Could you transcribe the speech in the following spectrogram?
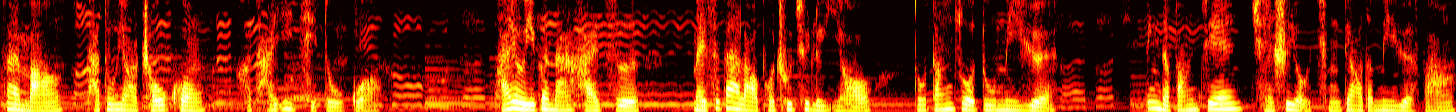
再忙他都要抽空和他一起度过。还有一个男孩子，每次带老婆出去旅游，都当做度蜜月。订的房间全是有情调的蜜月房，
